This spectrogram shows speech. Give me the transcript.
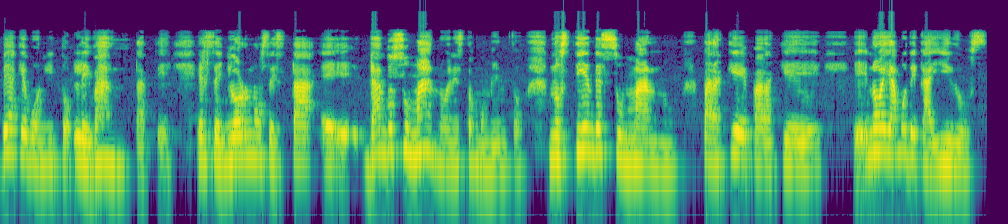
Vea qué bonito, levántate. El Señor nos está eh, dando su mano en estos momentos. Nos tiende su mano. ¿Para qué? Para que eh, no hayamos decaídos.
